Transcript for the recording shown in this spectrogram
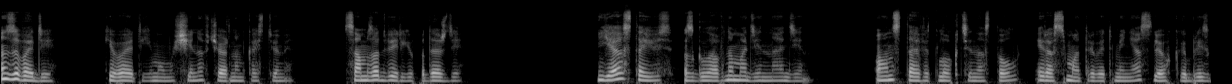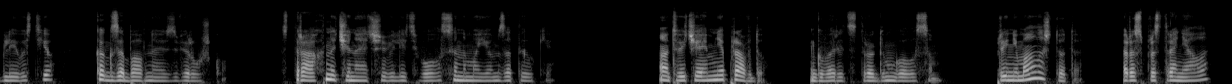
«Заводи», — кивает ему мужчина в черном костюме. «Сам за дверью подожди». Я остаюсь с главным один на один. Он ставит локти на стол и рассматривает меня с легкой брезгливостью, как забавную зверушку. Страх начинает шевелить волосы на моем затылке. «Отвечай мне правду», — говорит строгим голосом. «Принимала что-то? Распространяла?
